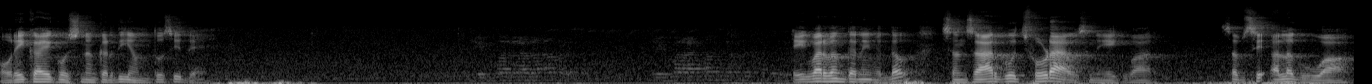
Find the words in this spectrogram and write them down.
और एकाएक घोषणा कर दी, हम तो सिद्ध हैं। एक बार बंद करने मतलब संसार को छोड़ा है उसने एक बार। सबसे अलग हुआ।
